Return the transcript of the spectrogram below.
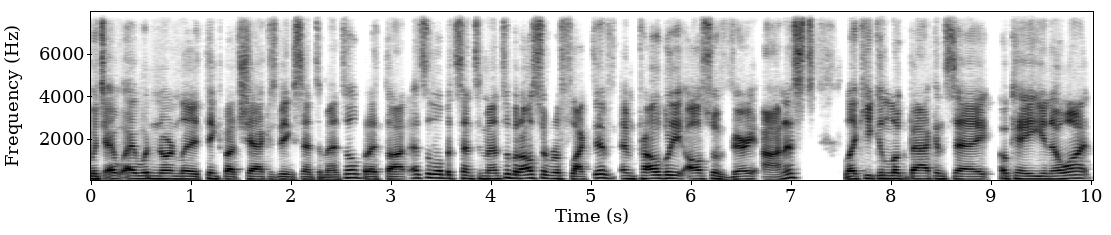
which I, I, wouldn't normally think about Shaq as being sentimental, but I thought that's a little bit sentimental, but also reflective and probably also very honest. Like he can look back and say, okay, you know what?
